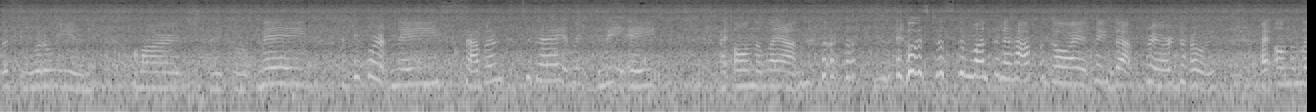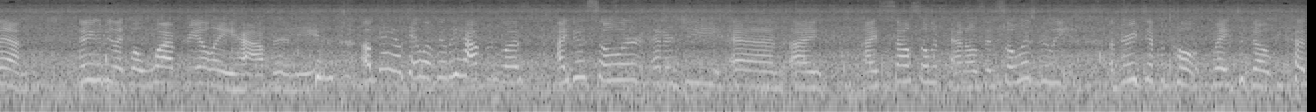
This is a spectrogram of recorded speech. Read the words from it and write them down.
let's see, what are we in? March, April, May. I think we're at May 7th today, May 8th. I own the land. it was just a month and a half ago I made that prayer, darling. I own the land. Now you're gonna be like, well, what really happened? okay, okay, what really happened was I do solar energy and I I sell solar panels and solar is really a very difficult way to go because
